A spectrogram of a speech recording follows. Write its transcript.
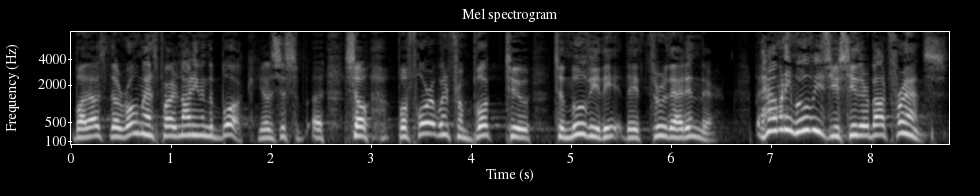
But that's the romance part, not even the book. You know, it's just uh, so before it went from book to to movie, they, they threw that in there. But how many movies do you see that are about friends?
